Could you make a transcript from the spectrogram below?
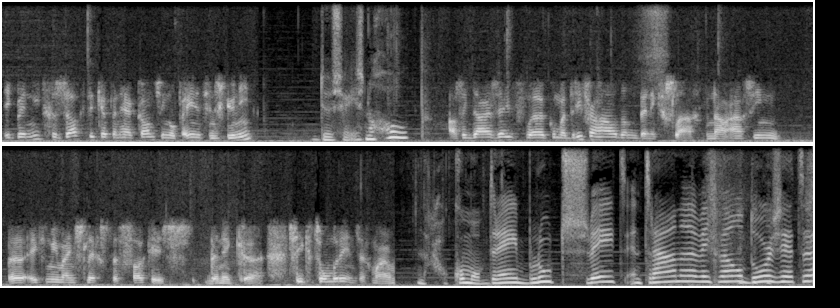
ik ben niet gezakt. Ik heb een herkansing op 21 juni. Dus er is nog hoop. Als ik daar 7,3 verhaal, dan ben ik geslaagd. Nou, aangezien uh, economie mijn slechtste vak is, ben ik, uh, zie ik het somber in, zeg maar. Nou, kom op, Dre. Bloed, zweet en tranen, weet je wel, doorzetten.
